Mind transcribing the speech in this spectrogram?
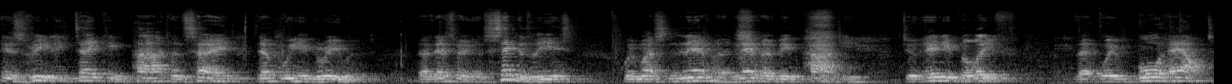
is really taking part and saying that we agree with it. Now, that's very, secondly is we must never, never be party to any belief that we're bought out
